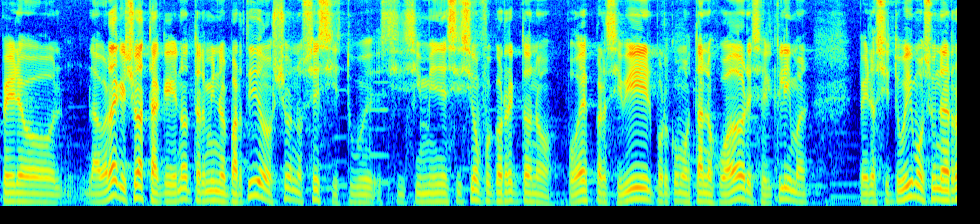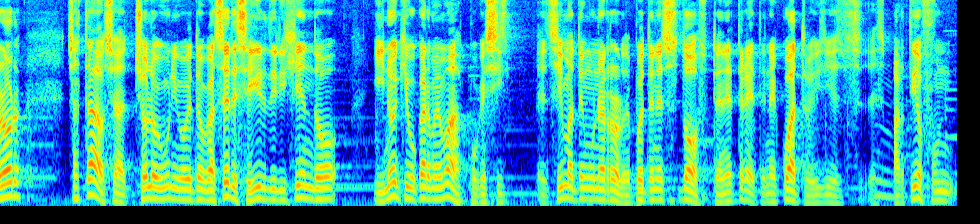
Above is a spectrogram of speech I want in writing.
Pero la verdad que yo hasta que no termino el partido, yo no sé si estuve, si, si mi decisión fue correcta o no. Podés percibir por cómo están los jugadores, el clima. Pero si tuvimos un error, ya está. O sea, yo lo único que tengo que hacer es seguir dirigiendo y no equivocarme más. Porque si encima tengo un error, después tenés dos, tenés tres, tenés cuatro, y el partido fue un-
